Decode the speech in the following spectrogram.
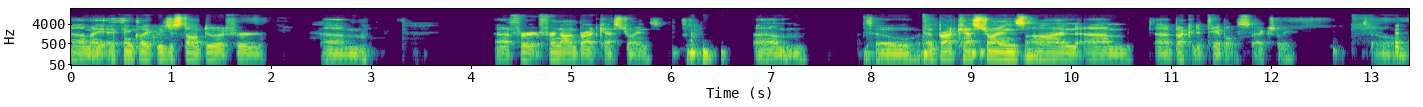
Um, I, I think like we just don't do it for um, uh, for for non-broadcast joins. Um, so uh, broadcast joins on um, uh, bucketed tables actually. So But,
